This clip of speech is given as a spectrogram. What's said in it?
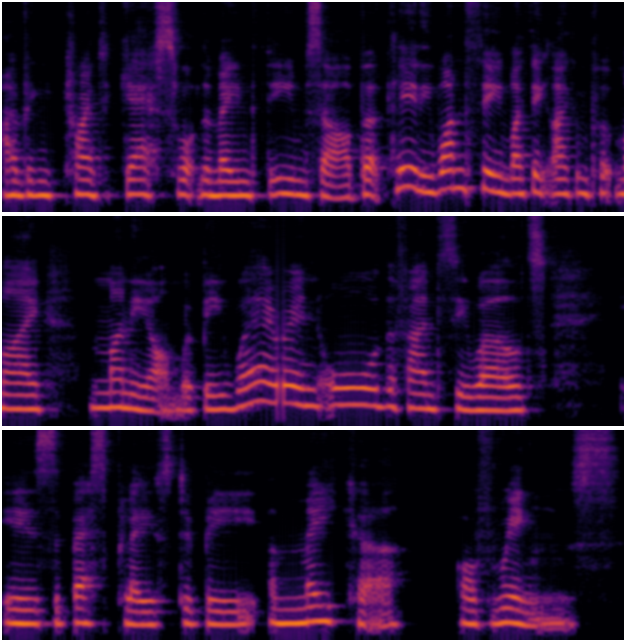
I've been trying to guess what the main themes are. But clearly, one theme I think I can put my money on would be where in all the fantasy worlds is the best place to be a maker of rings.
